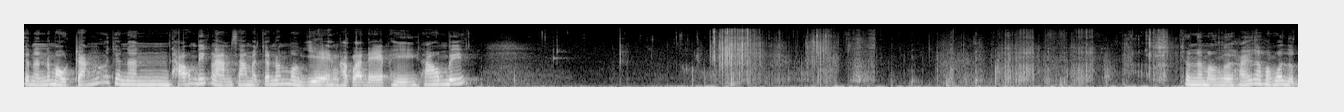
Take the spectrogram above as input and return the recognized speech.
cho nên nó màu trắng cho nên thảo không biết làm sao mà cho nó màu vàng hoặc là đẹp thì thảo không biết. Cho nên mọi người thấy nó không có được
